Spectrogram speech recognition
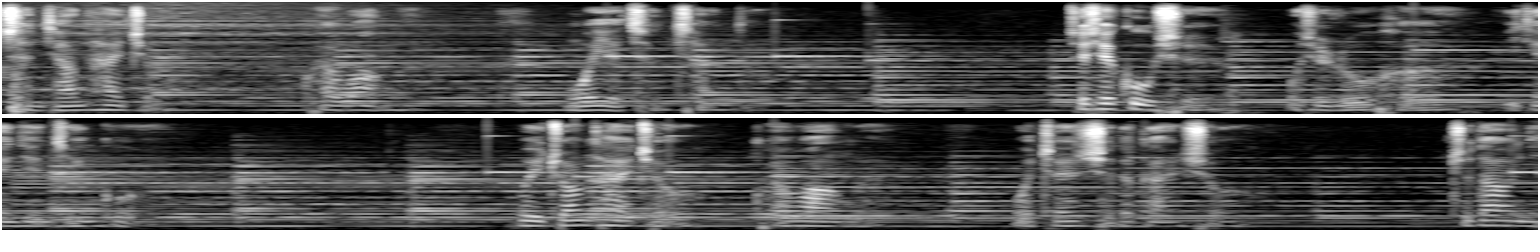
逞强太久。快忘了，我也曾颤抖。这些故事，我是如何一件件经过？伪装太久，快忘了我真实的感受。直到你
